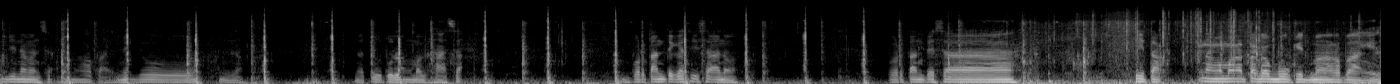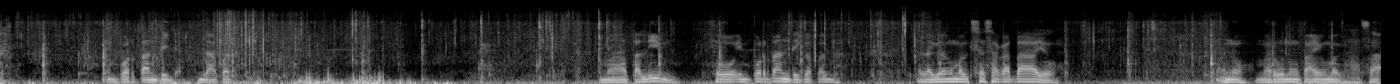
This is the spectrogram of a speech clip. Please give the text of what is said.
Hindi naman sa ano kapangil. Medyo ano. Natuto lang maghasa. Importante kasi sa ano. Importante sa itak ng mga taga bukid mga kapangil. Importante dyan. Dapat matalim so importante kapag talagang magsasaka tayo ano marunong tayong maghasa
